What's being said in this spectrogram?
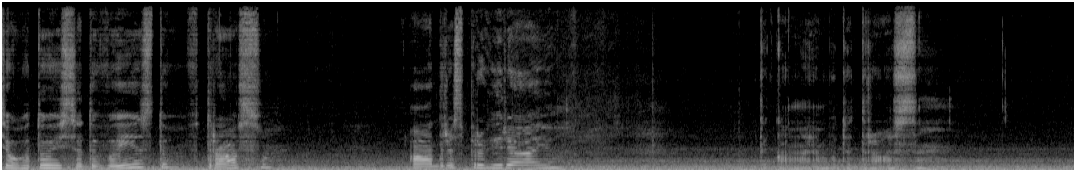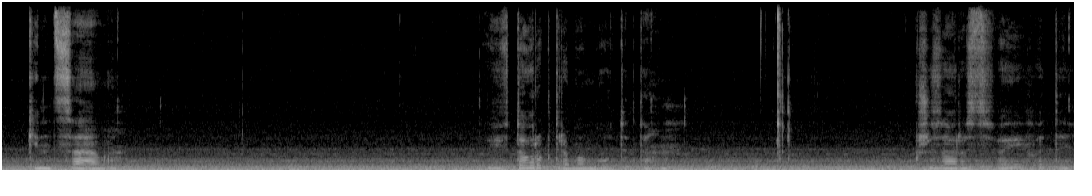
Все, готуюся до виїзду в трасу. Адрес перевіряю. Така має бути траса. Кінцева. Вівторок треба бути там. Якщо зараз виїхати,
